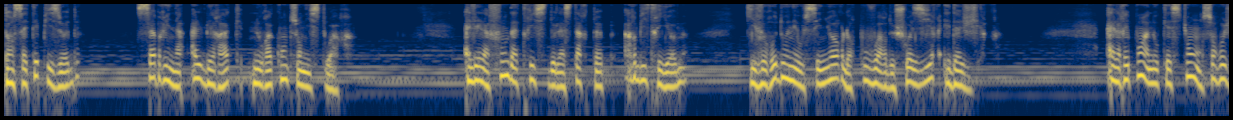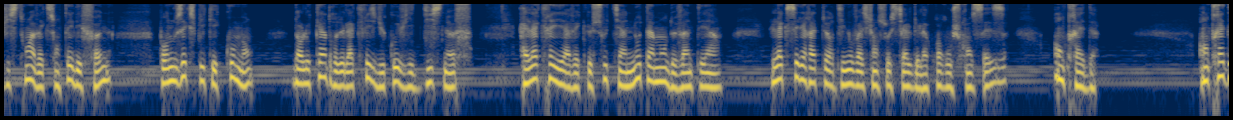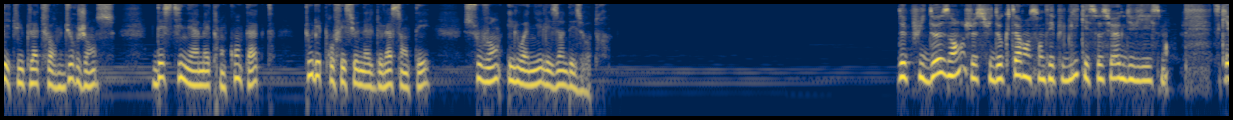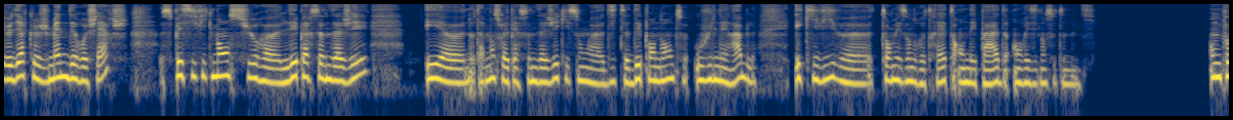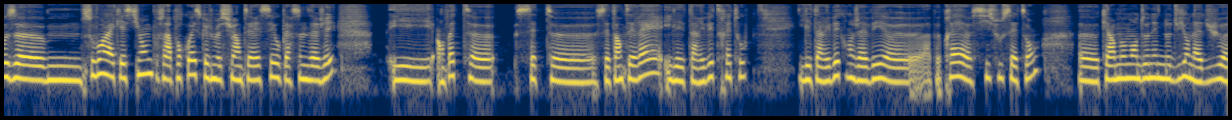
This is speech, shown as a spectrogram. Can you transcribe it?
Dans cet épisode, Sabrina Alberac nous raconte son histoire. Elle est la fondatrice de la start-up Arbitrium qui veut redonner aux seniors leur pouvoir de choisir et d'agir. Elle répond à nos questions en s'enregistrant avec son téléphone pour nous expliquer comment, dans le cadre de la crise du Covid-19, elle a créé avec le soutien notamment de 21 l'accélérateur d'innovation sociale de la Croix-Rouge française, Entraide. Entraide est une plateforme d'urgence destinée à mettre en contact tous les professionnels de la santé, souvent éloignés les uns des autres. Depuis deux ans, je suis docteur en santé publique et sociologue du vieillissement. Ce qui veut dire que je mène des recherches spécifiquement sur euh, les personnes âgées et euh, notamment sur les personnes âgées qui sont euh, dites dépendantes ou vulnérables et qui vivent en maison de retraite, en EHPAD, en résidence autonomie. On me pose souvent la question pour savoir pourquoi est-ce que je me suis intéressée aux personnes âgées. Et en fait, euh, cet intérêt, il est arrivé très tôt. Il est arrivé quand j'avais à peu près 6 ou 7 ans, qu'à un moment donné de notre vie, on a dû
